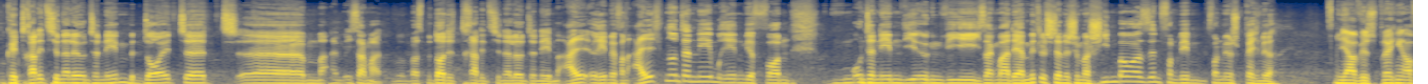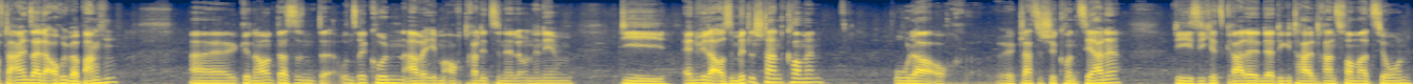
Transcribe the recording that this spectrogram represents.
Okay, traditionelle Unternehmen bedeutet, ähm, ich sag mal, was bedeutet traditionelle Unternehmen? All, reden wir von alten Unternehmen? Reden wir von Unternehmen, die irgendwie, ich sag mal, der mittelständische Maschinenbauer sind? Von wem, von wem sprechen wir? Ja, wir sprechen auf der einen Seite auch über Banken. Äh, genau, das sind unsere Kunden, aber eben auch traditionelle Unternehmen, die entweder aus dem Mittelstand kommen oder auch äh, klassische Konzerne, die sich jetzt gerade in der digitalen Transformation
